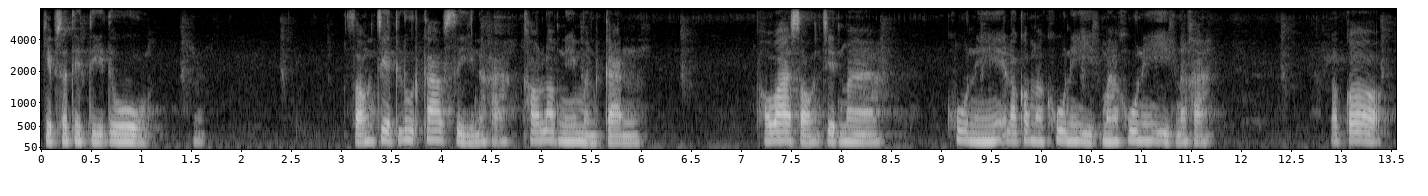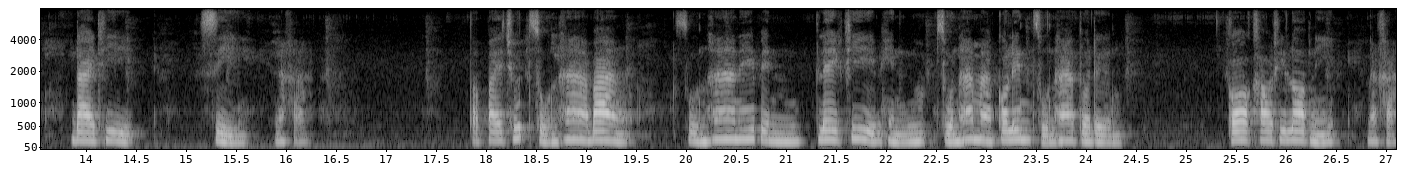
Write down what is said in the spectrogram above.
เก็บสถิติดูสองเจ็ดรูดเก้าสี่นะคะ เข้ารอบนี้เหมือนกัน เพราะว่าสองเจ็ดมาคู่นี้แล้วก็มาคู่นี้อีกมาคู่นี้อีกนะคะ แล้วก็ได้ที่สี่นะคะ ต่อไปชุดศูนย์ห้าบ้างศูนย์ห้านี่เป็นเลขที่เห็นศูนย์ห้ามาก็เล่นศูนย์ห้าตัวเดิม ก็เข้าที่รอบนี้นะคะ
